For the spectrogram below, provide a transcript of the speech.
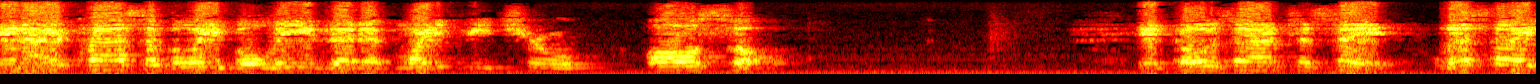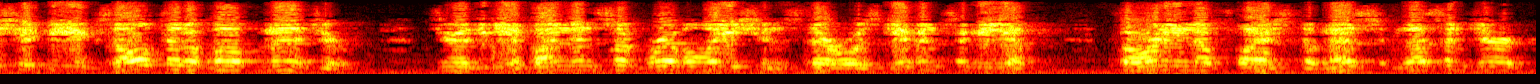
And I possibly believe that it might be true also. It goes on to say, lest I should be exalted above measure through the abundance of revelations, there was given to me a thorn in the flesh, the messenger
